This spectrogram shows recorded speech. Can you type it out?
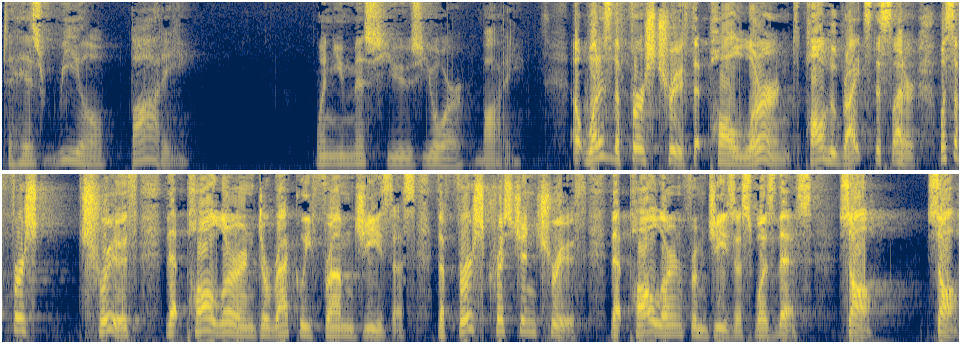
to his real body when you misuse your body? Uh, what is the first truth that Paul learned? Paul, who writes this letter, what's the first truth that Paul learned directly from Jesus. The first Christian truth that Paul learned from Jesus was this Saul, Saul,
